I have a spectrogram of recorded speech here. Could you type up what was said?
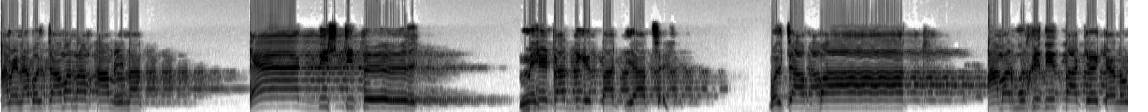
আমি না বলতে আমার নাম আমি না এক দৃষ্টিতে মেয়েটার দিকে তাকিয়ে আছে। বলছে, আব্বা, আমার মুখে দিয়ে তাকে কেন?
